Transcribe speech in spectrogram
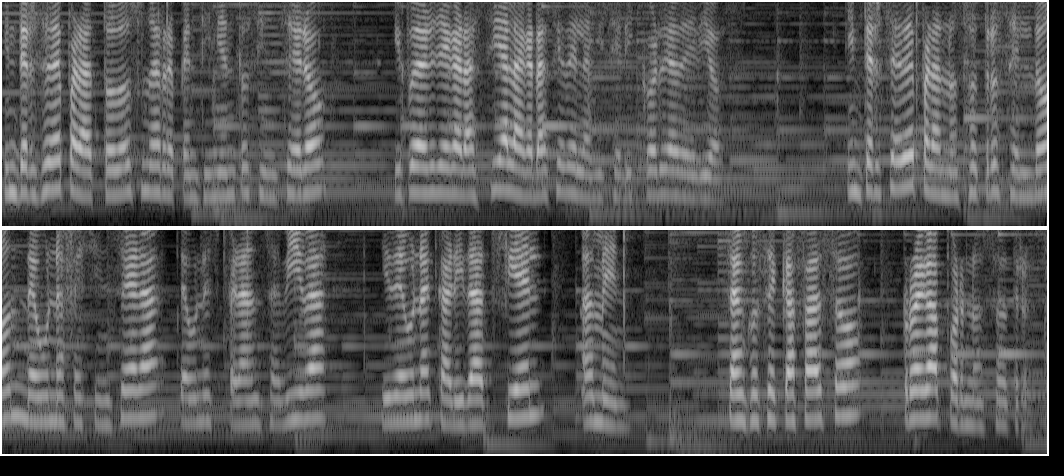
Intercede para todos un arrepentimiento sincero y poder llegar así a la gracia de la misericordia de Dios. Intercede para nosotros el don de una fe sincera, de una esperanza viva y de una caridad fiel. Amén. San José Cafaso, ruega por nosotros.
